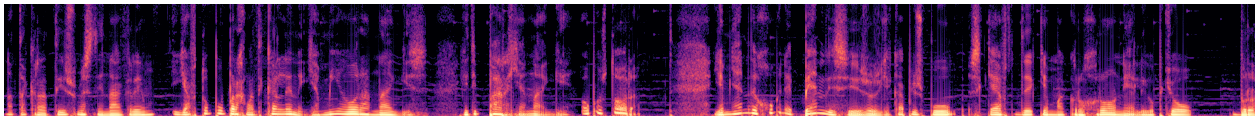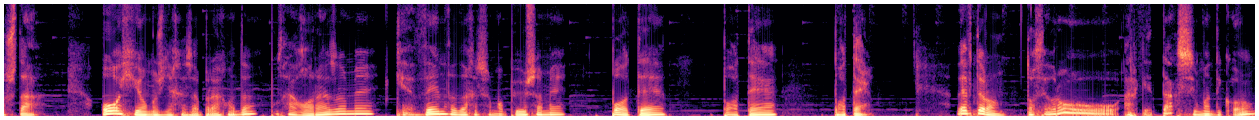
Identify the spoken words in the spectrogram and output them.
να τα κρατήσουμε στην άκρη για αυτό που πραγματικά λένε, για μία ώρα ανάγκης. Γιατί υπάρχει ανάγκη, όπως τώρα. Για μια ενδεχόμενη επένδυση ίσως για κάποιους που σκέφτονται και μακροχρόνια, λίγο πιο μπροστά. Όχι όμως για χαζά πράγματα που θα αγοράζαμε και δεν θα τα χρησιμοποιούσαμε ποτέ, ποτέ, ποτέ. Δεύτερον, το θεωρώ αρκετά σημαντικό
